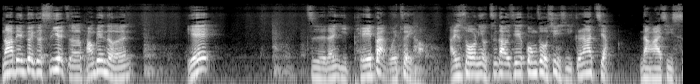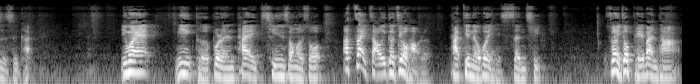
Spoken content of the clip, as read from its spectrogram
那边对个失业者旁边的人。也只能以陪伴为最好，还是说你有知道一些工作信息，跟他讲，让他去试试看。因为你可不能太轻松的说啊，再找一个就好了，他听了会很生气。所以就陪伴他，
